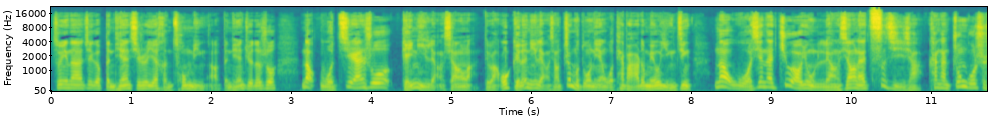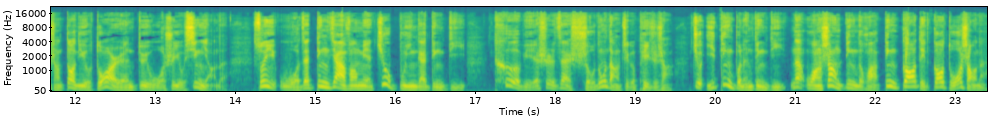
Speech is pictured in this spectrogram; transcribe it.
所以呢，这个本田其实也很聪明啊。本田觉得说，那我既然说给你两厢了，对吧？我给了你两厢这么多年，我 Type R 都没有引进，那我现在就要用两厢来刺激一下，看看中国市场到底有多少人对我是有信仰的。所以我在定价方面就不应该定低。特别是在手动挡这个配置上，就一定不能定低。那往上定的话，定高得高多少呢？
